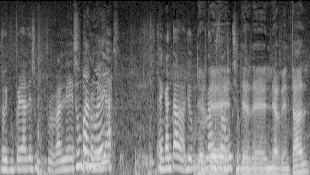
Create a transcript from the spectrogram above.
recuperar de sus probables ¿Tú, Manuel? Encantada, yo, me ha gustado Desde, mucho. desde el Neardental,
